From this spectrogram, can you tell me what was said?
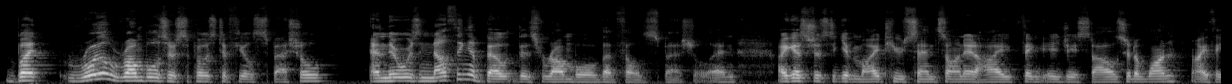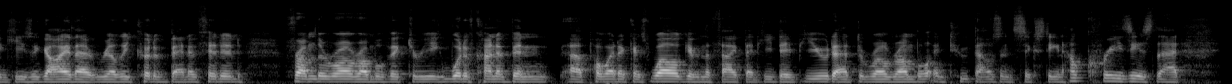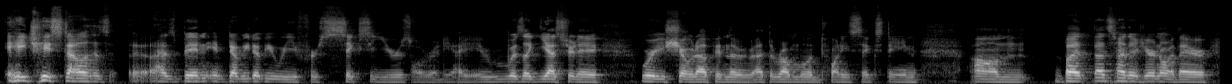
But Royal Rumbles are supposed to feel special, and there was nothing about this Rumble that felt special. And I guess just to give my two cents on it, I think AJ Styles should have won. I think he's a guy that really could have benefited from the Royal Rumble victory. Would have kind of been uh, poetic as well, given the fact that he debuted at the Royal Rumble in 2016. How crazy is that? AJ Styles has uh, has been in WWE for six years already. I, it was like yesterday where he showed up in the at the Rumble in 2016. Um, but that's neither here nor there.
